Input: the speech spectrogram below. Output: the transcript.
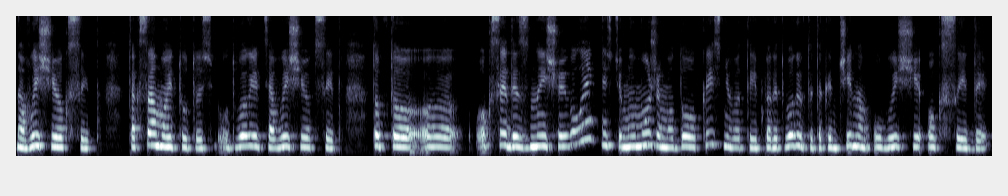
на вищий оксид. Так само і тут ось утворюється вищий оксид. Тобто е, оксиди з нижчою валентністю ми можемо доокиснювати і перетворювати таким чином у вищі оксиди.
